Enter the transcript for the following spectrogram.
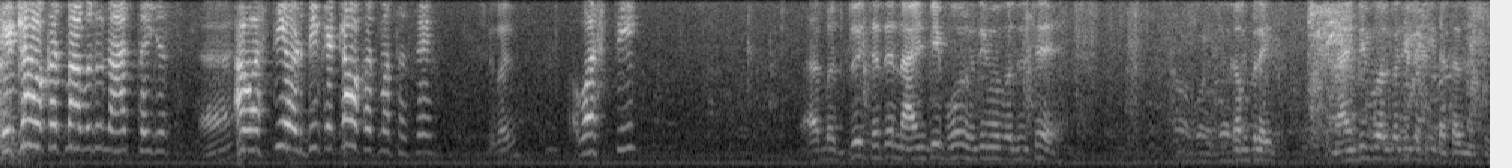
કેટલા વખત? માં આ બધું નાશ થઈ જશે? આ વસ્તી અડધી કેટલા વખતમાં થશે વસ્તી બધું છે તે નાઇન્ટી ફોર સુધીમાં બધું છે. કમ્પ્લીટ નાઇન્ટી ફોર પછી કશી દખલ નથી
